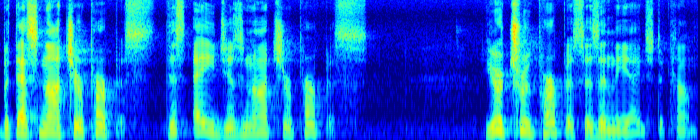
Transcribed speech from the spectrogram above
but that's not your purpose. This age is not your purpose. Your true purpose is in the age to come.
